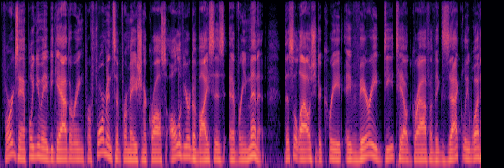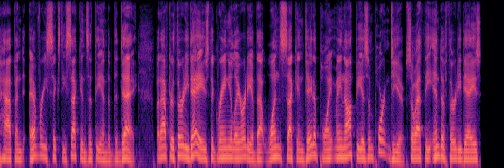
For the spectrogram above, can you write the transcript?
For example, you may be gathering performance information across all of your devices every minute. This allows you to create a very detailed graph of exactly what happened every 60 seconds at the end of the day. But after 30 days, the granularity of that one second data point may not be as important to you. So at the end of 30 days,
